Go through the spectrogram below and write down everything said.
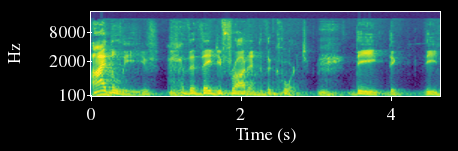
I believe that they defrauded the court. The, the, the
